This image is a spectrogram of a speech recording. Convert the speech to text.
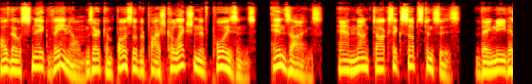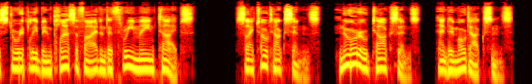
Although snake venoms are composed of a posh collection of poisons, enzymes, and non-toxic substances, they need historically been classified into three main types. Cytotoxins, neurotoxins, and hemotoxins.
